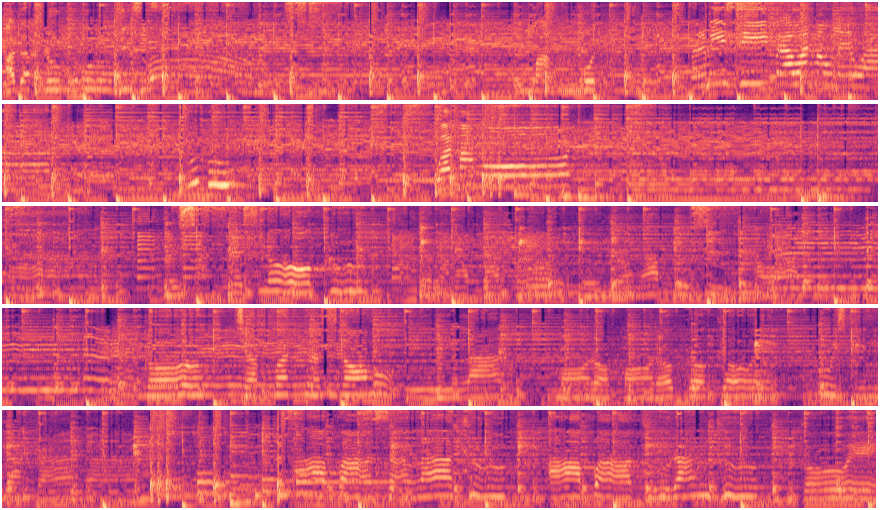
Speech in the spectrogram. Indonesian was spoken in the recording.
Ada Nungul Gizwa Mahmud Permisi, perawan mau lewat. Uhu. Buat Mahmud. Pesan tresnoku ternyata kok kowe wis pindah tangan. Apa salahku, apa kurangku Kowe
